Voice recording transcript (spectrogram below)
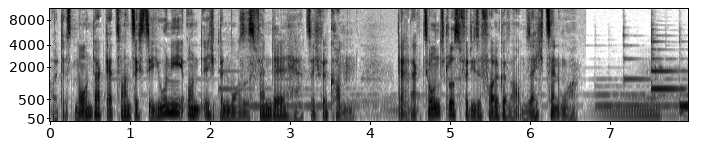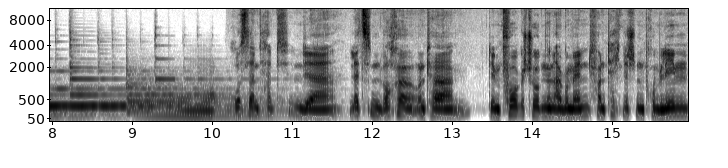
Heute ist Montag, der 20. Juni und ich bin Moses Fendel. Herzlich willkommen. Der Redaktionsschluss für diese Folge war um 16 Uhr. Russland hat in der letzten Woche unter dem vorgeschobenen Argument von technischen Problemen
